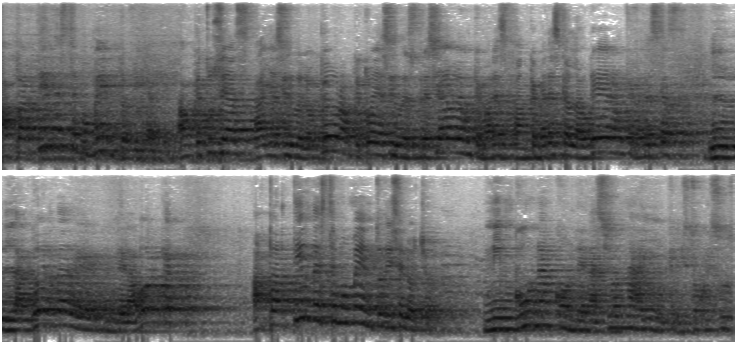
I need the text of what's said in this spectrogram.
a partir de este momento, fíjate, aunque tú seas, hayas sido de lo peor, aunque tú hayas sido despreciable, aunque, merezcas, aunque merezcas la hoguera, aunque merezcas la cuerda de, la horca, a partir de este momento, dice el 8, ninguna condenación hay en Cristo Jesús.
